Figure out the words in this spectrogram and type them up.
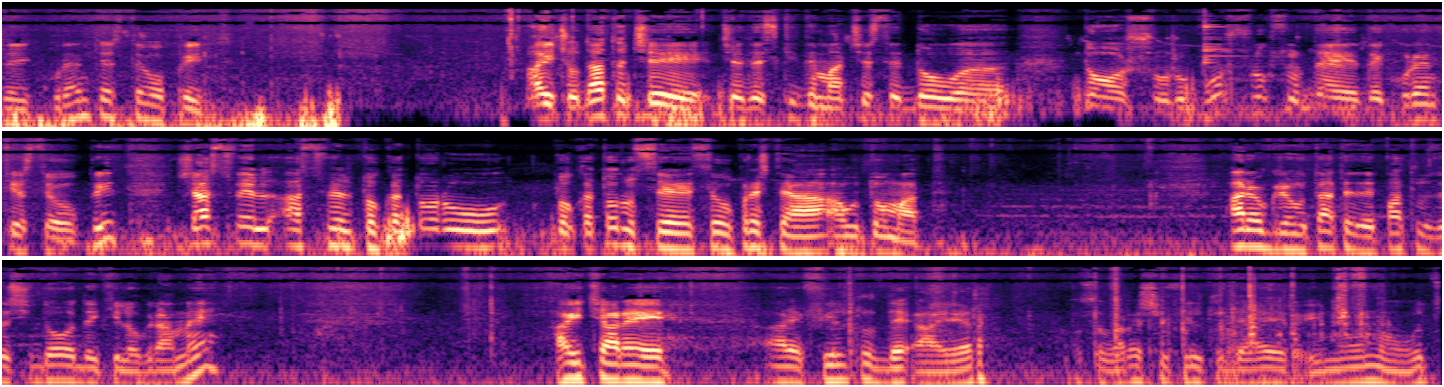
de curent este oprit. Aici, odată ce, ce deschidem aceste două, două șuruburi, fluxul de, de curent este oprit și astfel, astfel tocătorul, tocătorul se, se oprește automat. Are o greutate de 42 de kilograme Aici are, are filtru de aer. O să vă arăt și filtrul de aer, e nou nouț.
